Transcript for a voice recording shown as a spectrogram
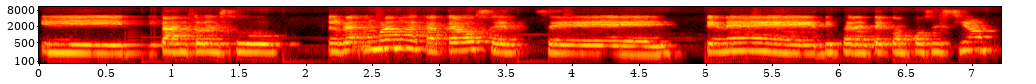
y tanto en su... un grano de cacao se, se tiene diferente composición.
